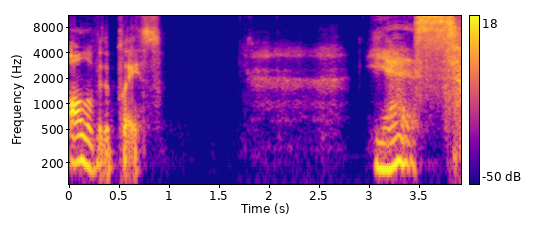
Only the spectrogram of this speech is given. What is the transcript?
all over the place. Yes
